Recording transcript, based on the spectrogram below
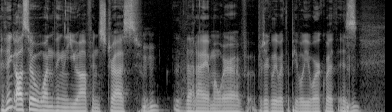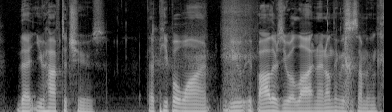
I think also one thing that you often stress Mhm. that I am aware of, particularly with the people you work with, is Mhm. that you have to choose. That people want you. It bothers you a lot, and I don't think this is something.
